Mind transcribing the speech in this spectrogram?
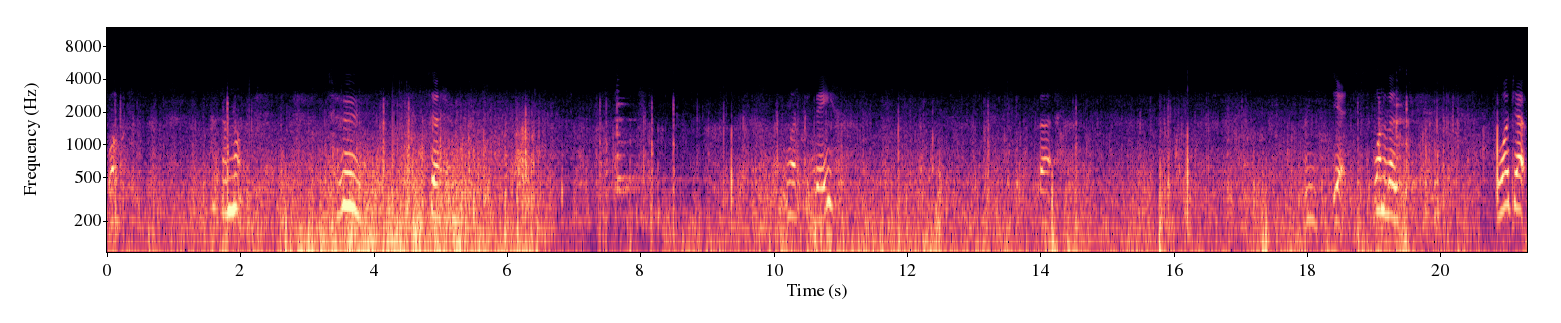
Well, I'm not too certain what it could be, but and yeah, it's one of those. Watch out.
